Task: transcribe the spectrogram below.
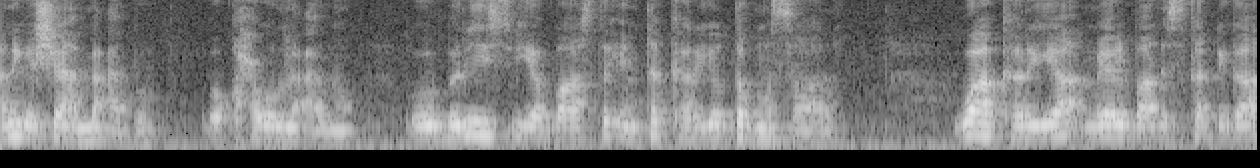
Aniga shaah ma cabo oo qaxwo ma cabno oo bariis iyo baasto inta kariyo dab ma saaro. Waa kariyaa meel baan iska dhigaa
